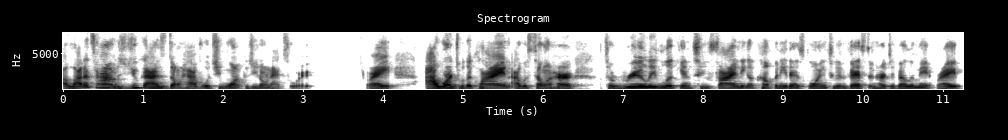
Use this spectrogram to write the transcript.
a lot of times you guys don't have what you want because you don't ask for it, right? I worked with a client, I was telling her to really look into finding a company that's going to invest in her development, right?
